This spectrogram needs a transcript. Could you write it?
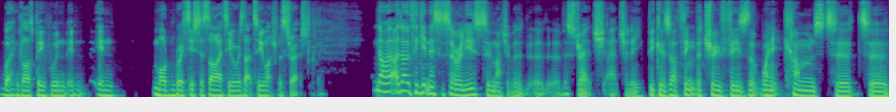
working class people in, in, in modern British society, or is that too much of a stretch? No, I don't think it necessarily is too much of a, of a stretch, actually, because I think the truth is that when it comes to, to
